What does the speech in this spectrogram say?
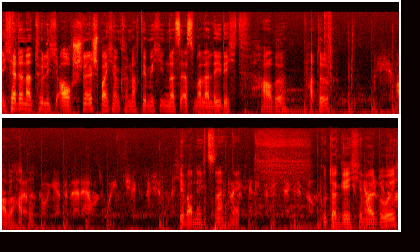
ich hätte natürlich auch schnell speichern können, nachdem ich ihn das erste Mal erledigt habe. Hatte. Habe, hatte. Hier war nichts, ne? Nee. Gut, dann gehe ich hier mal durch.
